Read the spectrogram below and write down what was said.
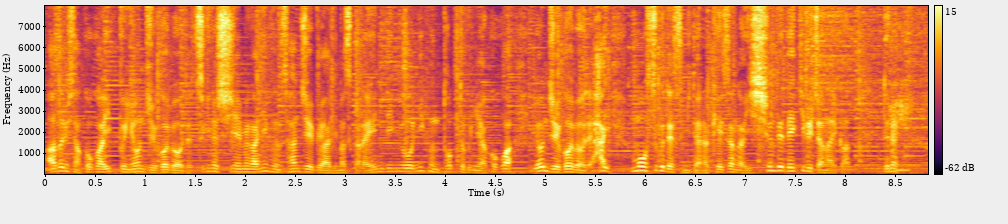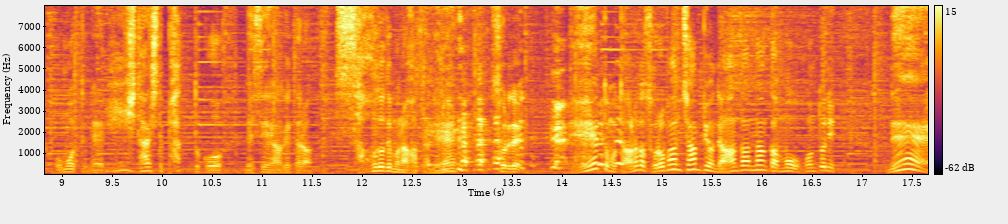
あ安住さんここは1分45秒で次の CM が2分30秒ありますからエンディングを2分取っとくにはここは45秒ではいもうすぐですみたいな計算が一瞬でできるじゃないかってね思ってね期待してパッとこう目線上げたらさほどでもなかったんでね。それでえーと思ってあなたそろばんチャンピオンで暗算なんかもう本当にね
